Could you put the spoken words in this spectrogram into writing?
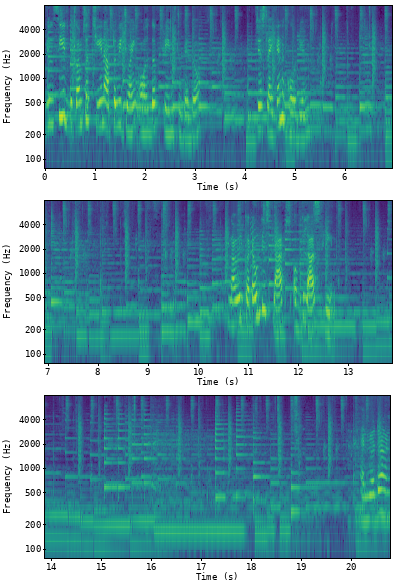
You'll see it becomes a chain after we join all the frames together, just like an accordion. Now we'll cut out these flaps of the last frame. And we're done.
